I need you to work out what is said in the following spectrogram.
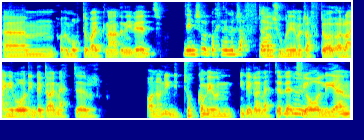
Um, oedd y motorbike na dyn ni fyd. Ni'n siŵr bod chi ddim yn drafto. Ni'n siŵr bod ni ddim yn drafto. O rai ni fod 12 metr, ond o'n i'n twco mewn 12 metr mm. tu hmm. ôl i um,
